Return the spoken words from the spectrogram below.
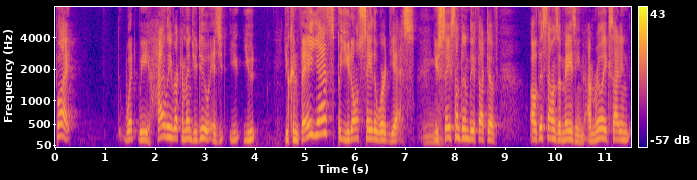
but what we highly recommend you do is you, you, you, you convey yes, but you don't say the word yes. You say something to the effect of, oh, this sounds amazing. I'm really excited.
